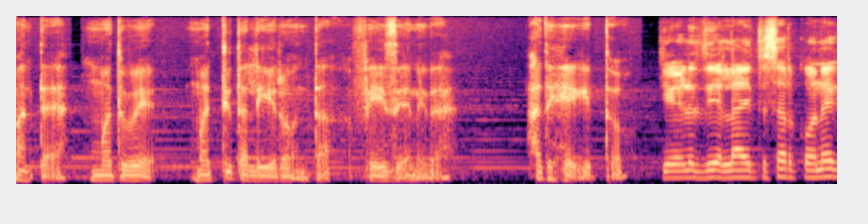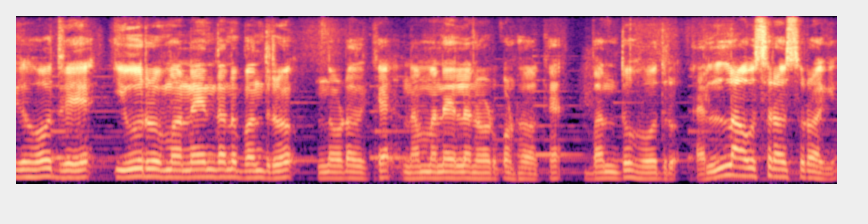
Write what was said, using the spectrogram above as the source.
ಮತ್ತೆ ಮದುವೆ ಮಧ್ಯದಲ್ಲಿ ಇರುವಂತ ಫೇಸ್ ಏನಿದೆ? ಅದು ಹೇಗಿತ್ತು? ಕೇಳಿದ್ವಿ ಎಲ್ಲ ಆಯ್ತು ಸರ್. ಕೊನೆಗೆ ಹೋದ್ವಿ. ಇವರು ಮನೆಯಿಂದನೂ ಬಂದ್ರು ನೋಡೋದಕ್ಕೆ. ನಮ್ಮ ಮನೆಯೆಲ್ಲ ನೋಡ್ಕೊಂಡು ಹೋಗಕ್ಕೆ. ಬಂದು ಹೋದ್ರು. ಎಲ್ಲ ಅವಸರ ಅವಸರವಾಗಿ.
